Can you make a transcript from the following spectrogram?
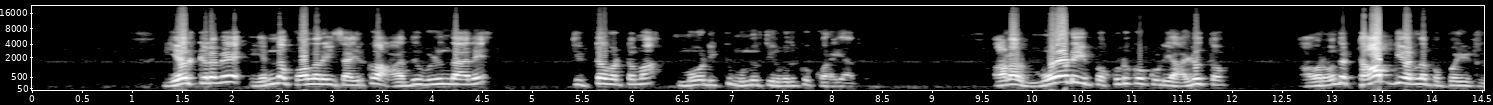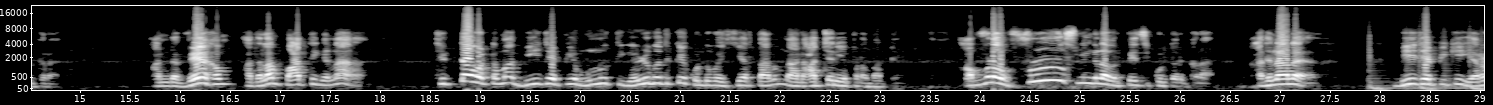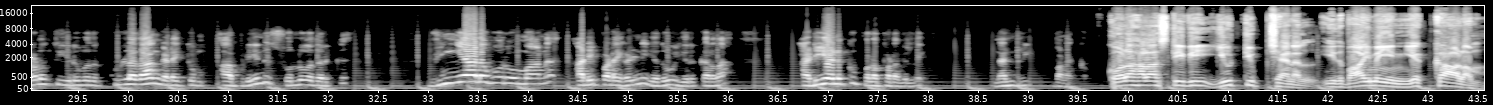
ஏற்கனவே என்ன போலரைஸ் ஆயிருக்கோ அது விழுந்தாலே திட்டவட்டமாக மோடிக்கு முன்னூற்றி இருபதுக்கு குறையாது. ஆனால் மோடி இப்போ கொடுக்கக்கூடிய அழுத்தம் அவர் வந்து டாப் கியரில் இப்போ போயிட்டு இருக்கிறார். அந்த வேகம் அதெல்லாம் பார்த்தீங்கன்னா திட்டவட்டமாக பிஜேபியை முன்னூற்றி எழுபதுக்கே கொண்டு போய் சேர்த்தாலும் நான் ஆச்சரியப்பட மாட்டேன். அவ்வளவு ஃபுல் ஸ்விங்கில் அவர் பேசி கொண்டிருக்கிறார். அதனால பிஜேபிக்கு இருநூத்தி இருபதுக்குள்ளதான் கிடைக்கும் அப்படின்னு சொல்லுவதற்கு விஞ்ஞானபூர்வமான அடிப்படைகள்னு எதுவும் இருக்கிறதா? அடியனுக்கு புலப்படவில்லை. நன்றி வணக்கம். கோலஹலாஸ் டிவி யூடியூப் சேனல் இது வாய்மையின் எக்காலம்.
